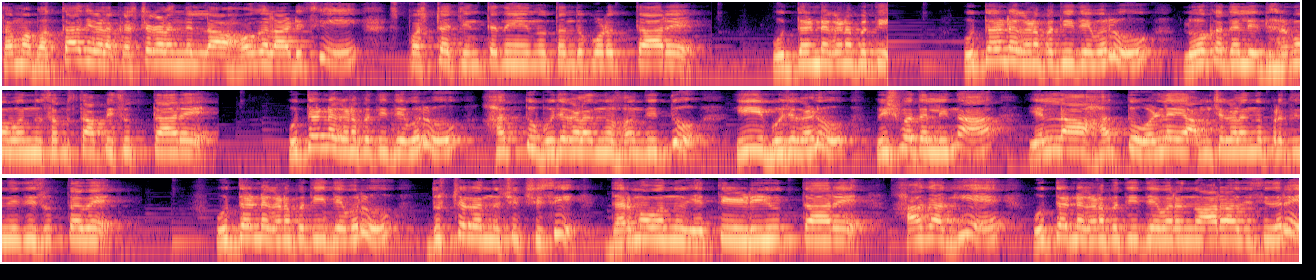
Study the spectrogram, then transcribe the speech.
ತಮ್ಮ ಭಕ್ತಾದಿಗಳ ಕಷ್ಟಗಳನ್ನೆಲ್ಲ ಹೋಗಲಾಡಿಸಿ ಸ್ಪಷ್ಟ ಚಿಂತನೆಯನ್ನು ತಂದುಕೊಡುತ್ತಾರೆ. ಉದ್ದಂಡ ಗಣಪತಿ. ಉದ್ದಂಡ ಗಣಪತಿ ದೇವರು ಲೋಕದಲ್ಲಿ ಧರ್ಮವನ್ನು ಸಂಸ್ಥಾಪಿಸುತ್ತಾರೆ. ಉದ್ದಂಡ ಗಣಪತಿ ದೇವರು ಹತ್ತು ಭುಜಗಳನ್ನು ಹೊಂದಿದ್ದು ಈ ಭುಜಗಳು ವಿಶ್ವದಲ್ಲಿನ ಎಲ್ಲ ಹತ್ತು ಒಳ್ಳೆಯ ಅಂಶಗಳನ್ನು ಪ್ರತಿನಿಧಿಸುತ್ತವೆ. ಉದ್ದಂಡ ಗಣಪತಿ ದೇವರು ದುಷ್ಟರನ್ನು ಶಿಕ್ಷಿಸಿ ಧರ್ಮವನ್ನು ಎತ್ತಿ ಹಿಡಿಯುತ್ತಾರೆ. ಹಾಗಾಗಿಯೇ ಉದ್ದಂಡ ಗಣಪತಿ ದೇವರನ್ನು ಆರಾಧಿಸಿದರೆ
